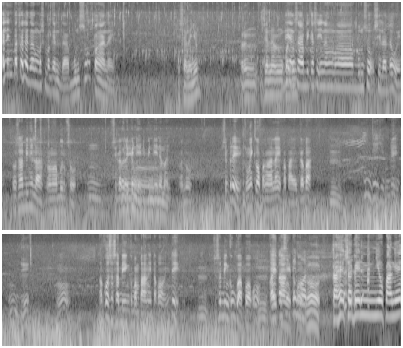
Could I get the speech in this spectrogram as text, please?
Alin ba talagang mas maganda? Bunso o panganay? Isa lang yun. Parang isa lang. Hindi, ang sabi kasi ng mga bunso, sila daw eh. So sabi nila, ng mga bunso, Mm. sila Oh, daw depende, yung, depende naman. Ano, Siyempre, kung ikaw panganay, papayag ka ba? Mm. Hindi, Hindi. Hindi. Oo. Ako, sasabihin ko bang pangit ako? Hindi. Mm. Sasabihin ko gwapo ako. Mm. Kahit Eh, pangit ako. Oh, kahit sabihin niyo pangit,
